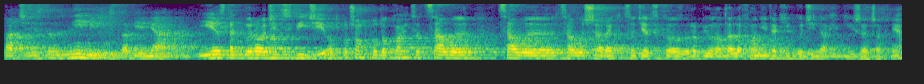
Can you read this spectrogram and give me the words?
patrzcie, jest ten limit ustawienia i jest jakby rodzic widzi od początku do końca cały, cały, cały szereg, co dziecko robiło na telefonie, w jakich godzinach, w jakich rzeczach, nie?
